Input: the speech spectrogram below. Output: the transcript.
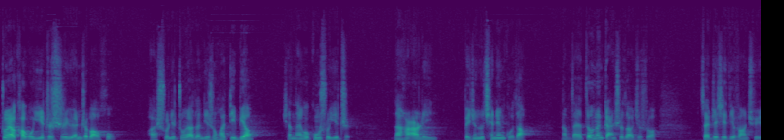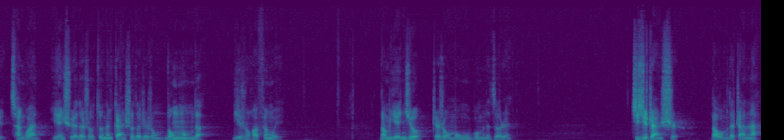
重要考古遗址是原址保护，啊，树立重要的历史文化地标，像南国公署遗址、南海二陵、北京路千年古道，那么大家都能感受到，就是说，在这些地方去参观研学的时候，都能感受到这种浓浓的历史文化氛围。那么，研究这是我们文物部门的责任，积极展示，那我们的展览。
